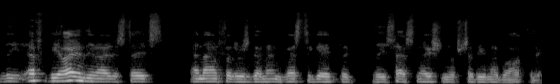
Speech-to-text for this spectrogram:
the FBI in the United States announced that it was going to investigate the, the assassination of Shireen Abu Akleh.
